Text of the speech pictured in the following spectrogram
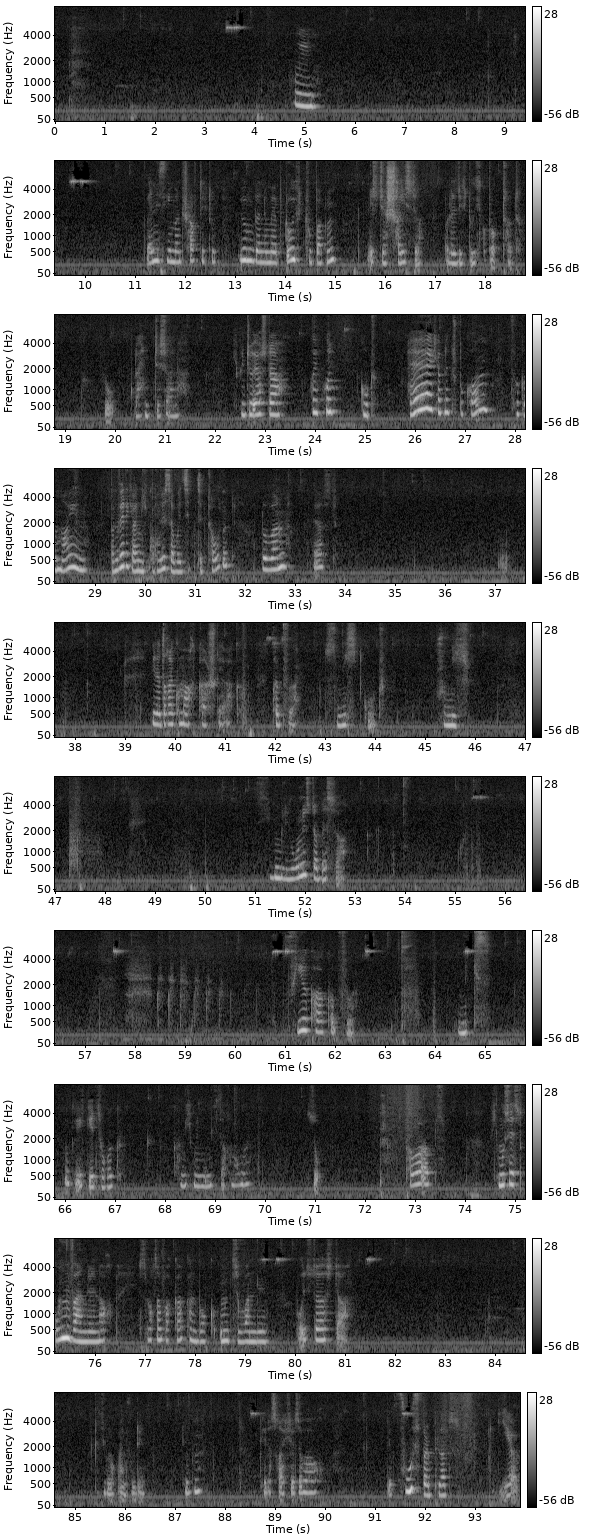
Hui. Wenn es jemand schafft, sich durch irgendeine Map durchzubacken, ist der scheiße, weil er sich durchgebockt hat. So, da hinten ist einer bin zuerst da. Hui, hui. Gut. Hä, hey, ich habe nichts bekommen. Voll gemein. Wann werde ich eigentlich größer? Bei 70.000? Oder wann? Erst? Wieder 3,8k Stärke. Köpfe. Das ist nicht gut. Für mich. 7 Millionen ist da besser. Vier K-Köpfe. Nix. Okay, ich gehe zurück. Kann ich mir nicht Sachen holen? So. Power-Ups. Ich muss jetzt umwandeln noch. Das macht einfach gar keinen Bock, umzuwandeln. Wo ist das? Da. besiege noch einen von den Typen. Okay, das reicht jetzt aber auch. Der Fußballplatz. Ja.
